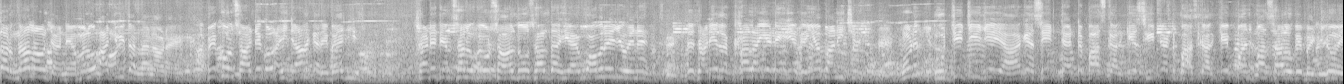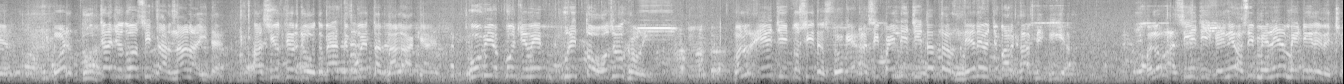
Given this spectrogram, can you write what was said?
ਧਰਨਾ ਲਾਉਣ ਜਾਂਦੇ ਹਾਂ ਮਤਲਬ ਅੱਜ ਵੀ ਧਰਨਾ ਲਾਉਣਾ ਹੈ। ਵੇਖੋ ਸਾਡੇ ਕੋਲ ਅਸੀਂ ਜਾਂ ਘਰੇ ਬਹਿ ਜੀ ਸਾਢੇ ਤਿੰਨ ਸਾਲ ਹੋ ਗਏ ਹੋਰ ਸਾਲ ਦੋ ਸਾਲ ਦਾ ਹੀ ਹੈ ਉਹ ਐਵਰੇਜ ਹੋਏ ਨੇ। ਤੇ ਸਾਡੀਆਂ ਲੱਖਾਂ ਲਾਈਆਂ ਡਿਗਰੀਆਂ ਗਈਆਂ ਪਾਣੀ 'ਚ। ਹੁਣ ਦੂਜੀ ਚੀਜ਼ ਇਹ ਆ ਕਿ ਅਸੀਂ ਟੈਟ ਪਾਸ ਕਰਕੇ ਸੀ ਟੈਟ ਪਾਸ ਕਰਕੇ 5-5 ਸਾਲ ਹੋ ਕੇ ਬੈਠੇ ਹੋਏ ਆ। ਹੁਣ ਦੂਜਾ ਜਦੋਂ ਅਸੀਂ ਧਰਨਾ ਲਾਈਦਾ ਹੈ, ਅਸੀਂ ਉੱਥੇ ਰਜੋਤ ਬੈਠ ਤੇ ਪੂਰੇ ਧਰਨਾ ਲਾ ਕੇ ਆਏ। ਉਹ ਵੀ ਅੱਖੋਂ ਜਿਵੇਂ ਪੂਰੀ ਧੋਸ ਵਿਖਾਉਣੀ। ਮਤਲਬ ਇਹ ਚੀਜ਼ ਤੁਸੀਂ ਦੱਸੋ ਕਿ ਅਸੀਂ ਪਹਿਲੀ ਚੀਜ਼ ਤਾਂ ਧਰਨੇ ਦੇ ਵਿੱਚ ਬਰਖਲਾਫੀ ਕੀ ਆ। ਮਤਲਬ ਅਸੀਂ ਇਹ ਚੀਜ਼ ਕਹਿੰਦੇ ਹਾਂ, ਅਸੀਂ ਮਿਲੇ ਆ ਮੀਟਿੰਗ ਦੇ ਵਿੱਚ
